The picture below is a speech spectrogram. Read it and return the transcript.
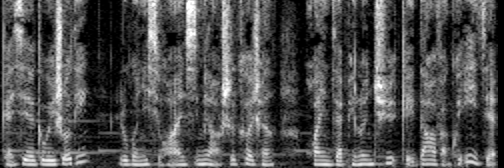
感谢各位收听，如果你喜欢西米老师的课程，欢迎在评论区给到反馈意见。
